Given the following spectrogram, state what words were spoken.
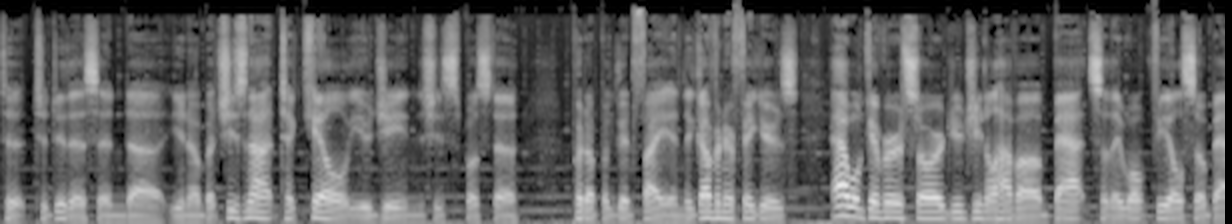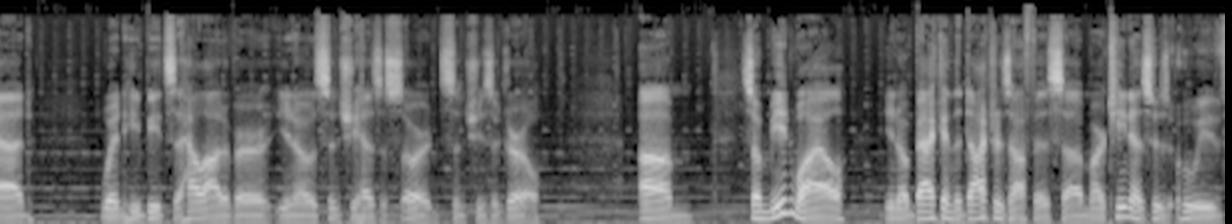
to to do this, and uh, you know, but she's not to kill Eugene. She's supposed to put up a good fight, and the governor figures, ah, we'll give her a sword. Eugene will have a bat, so they won't feel so bad when he beats the hell out of her. You know, since she has a sword, since she's a girl. Um, so meanwhile, you know, back in the doctor's office, uh, Martinez, who's who we've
